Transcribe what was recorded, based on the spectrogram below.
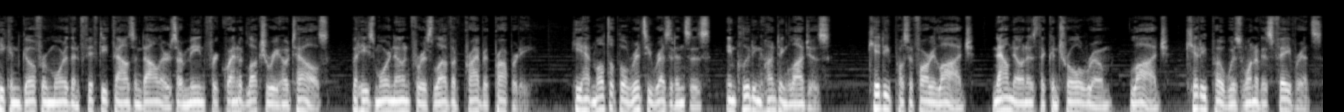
he can go for more than $50,000 Amin frequented luxury hotels, but he's more known for his love of private property. He had multiple ritzy residences, including hunting lodges. Kidepo Safari Lodge, now known as the Control Room, Lodge, Kidepo was one of his favorites.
